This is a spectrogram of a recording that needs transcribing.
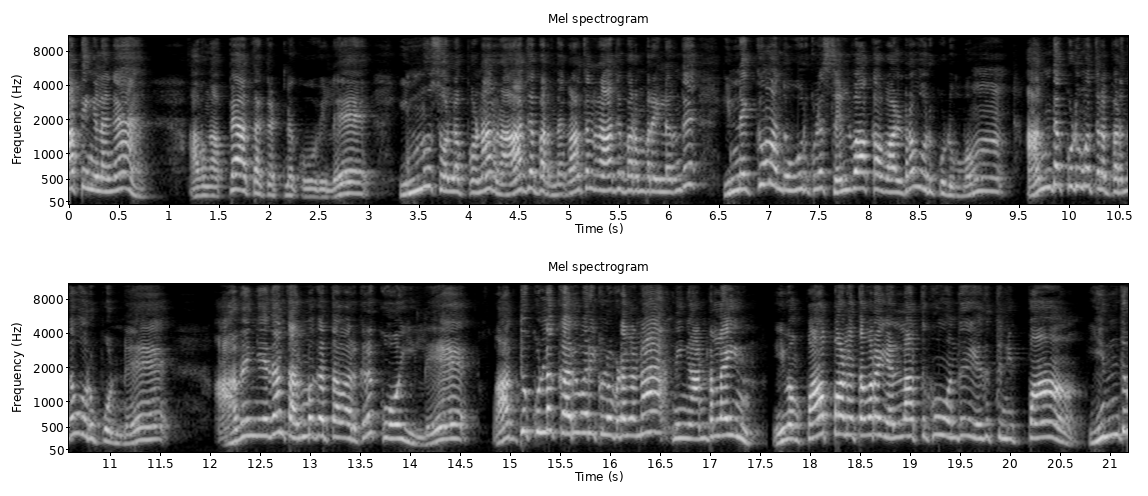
பார்த்தீங்களாங்க அவங்க அப்பா அத்தா கட்டின கோவில் இன்னும் சொல்லப்போனால் ராஜபரம் அந்த காலத்தில் ராஜபரம்பரையிலேருந்து இன்னைக்கும் அந்த ஊருக்குள்ளே செல்வாக்கா வாழ்கிற ஒரு குடும்பம். அந்த குடும்பத்தில் பிறந்த ஒரு பொண்ணு. அவங்க தான் தர்மகர்த்தாவாக இருக்கிற கோயில். அதுக்குள்ள கருவறைக்குள்ள விடலனா நீங்க அண்டர்லைன் இவன் பாப்பான தவிர எல்லாத்துக்கும் வந்து எதிர்த்து நிப்பான். இந்து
